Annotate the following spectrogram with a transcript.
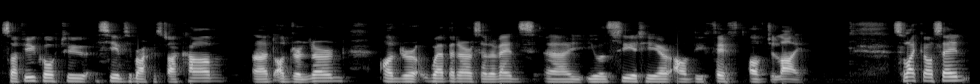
So if you go to cmcmarkets.com and under Learn, under Webinars and Events, uh, you will see it here on the 5th of July. So like I was saying,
